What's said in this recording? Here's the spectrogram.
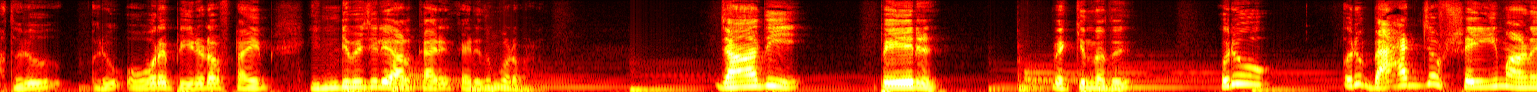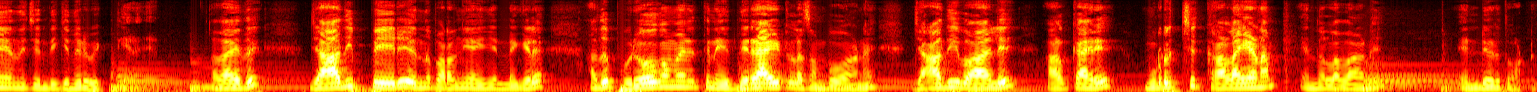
അതൊരു ഒരു over a period of time individually ആൾക്കാർ കരുതും കൂടെ വേണം. ജാതി പേര് വെക്കുന്നത് ഒരു ഒരു ബാഡ്ജ് ഓഫ് ഷെയിമാണ് എന്ന് ചിന്തിക്കുന്ന ഒരു വ്യക്തിയാണ് ഞാൻ. അതായത് ജാതി പേര് എന്ന് പറഞ്ഞു കഴിഞ്ഞിട്ടുണ്ടെങ്കിൽ അത് പുരോഗമനത്തിനെതിരായിട്ടുള്ള സംഭവമാണ്. ജാതി വാൽ ആൾക്കാർ മുറിച്ച് കളയണം എന്നുള്ളതാണ് എന്റെ ഒരു തോട്ട്.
